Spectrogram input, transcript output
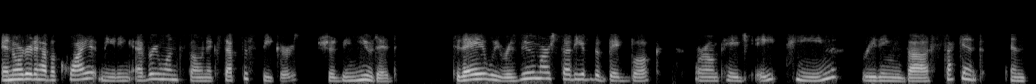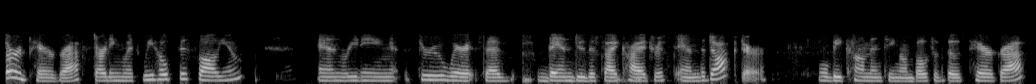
In order to have a quiet meeting, everyone's phone except the speaker's should be muted. Today, we resume our study of the Big Book. We're on page 18, reading the second and third paragraph, starting with We hope this volume, and reading through where it says, Then do the psychiatrist and the doctor will be commenting on both of those paragraphs.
